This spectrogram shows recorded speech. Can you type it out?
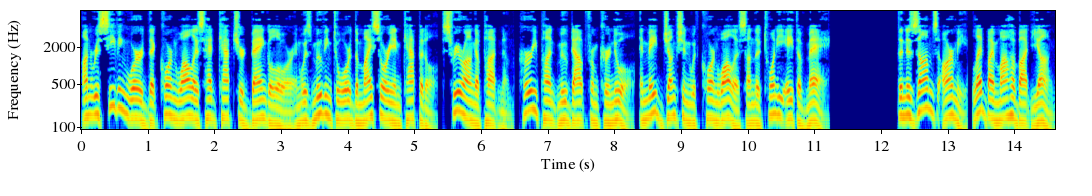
On receiving word that Cornwallis had captured Bangalore and was moving toward the Mysorean capital, Srirangapatnam, Hurrypunt moved out from Kurnool, and made junction with Cornwallis on 28 May. The Nizam's army, led by Mahabat Jung,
